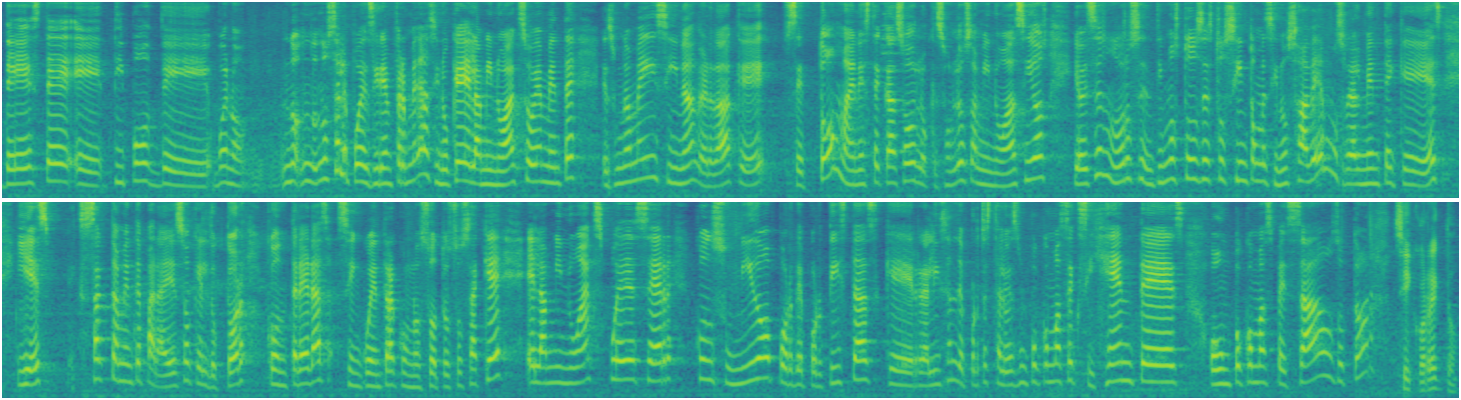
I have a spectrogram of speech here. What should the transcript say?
de este eh, tipo de, bueno, no, se le puede decir enfermedad, sino que el aminoax obviamente es una medicina, ¿verdad? Que se toma en este caso lo que son los aminoácidos y a veces nosotros sentimos todos estos síntomas y no sabemos realmente qué es y es exactamente para eso que el doctor Contreras se encuentra con nosotros. O sea que el aminoax puede ser consumido por deportistas que realizan deportes tal vez un poco más exigentes o un poco más pesados, doctor. Sí, correcto.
